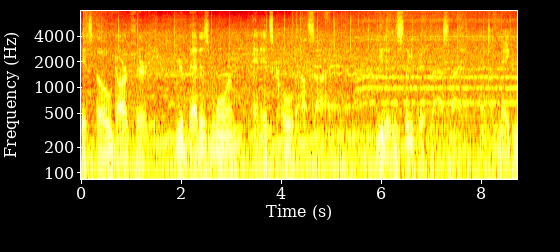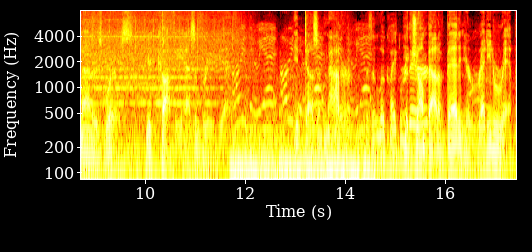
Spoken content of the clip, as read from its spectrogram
It's O Dark 30. Your bed is warm and it's cold outside. You didn't sleep good last night, and to make matters worse, your coffee hasn't brewed yet. Are we there yet? Are we It doesn't matter. Are we there yet? Does it look like we're You there? jump out of bed and you're ready to rip.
